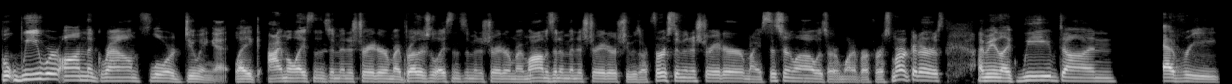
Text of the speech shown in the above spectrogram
But we were on the ground floor doing it. Like I'm a licensed administrator. My brother's a licensed administrator. My mom's an administrator. She was our first administrator. My sister-in-law was our, one of our first marketers. I mean, like we've done every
